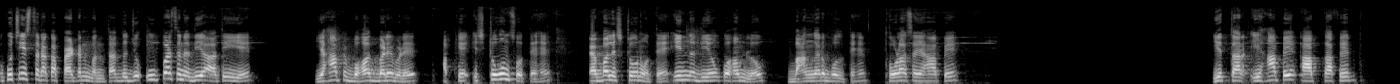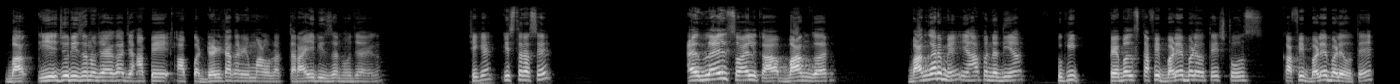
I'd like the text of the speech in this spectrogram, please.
तो कुछ इस तरह का पैटर्न बनता है। तो जो ऊपर से नदियाँ आती है, ये यहाँ पे बहुत बड़े बड़े आपके स्टोन्स होते हैं पेबल स्टोन होते हैं। इन नदियों को हम लोग बांगर बोलते हैं। थोड़ा सा यहाँ पे ये तर, यहाँ पे आपका फिर ये जो रीजन हो जाएगा, जहाँ पे आपका डेल्टा का निर्माण हो रहा, तराई रीजन हो जाएगा। ठीक है? इस तरह से एवलाइल सॉइल का बांगर बांगर में यहाँ पे नदियाँ, क्योंकि पेबल्स काफ़ी बड़े बड़े होते हैं स्टोन्स काफ़ी बड़े बड़े होते हैं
